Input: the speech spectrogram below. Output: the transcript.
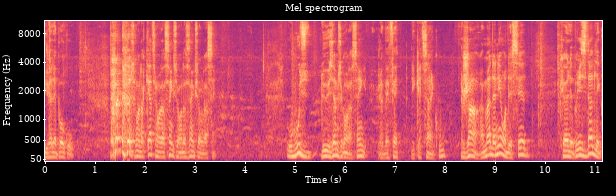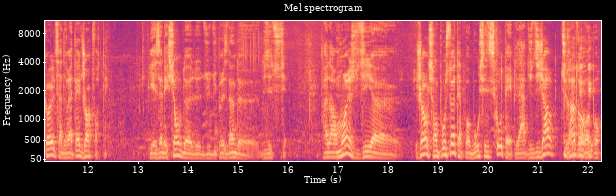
Mais j'allais pas au cours. secondaire 4, secondaire 5, secondaire 5, secondaire 5. Au bout du deuxième secondaire 5, j'avais fait les 400 coups. Genre, à un moment donné, on décide que le président de l'école, ça devrait être Jacques Fortin. Puis les élections de- de- du, du président de- des étudiants. Alors moi, je dis, euh, Jacques, son poster était pas beau, ses discours étaient plates. Je dis, Jacques, tu rentreras pas.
